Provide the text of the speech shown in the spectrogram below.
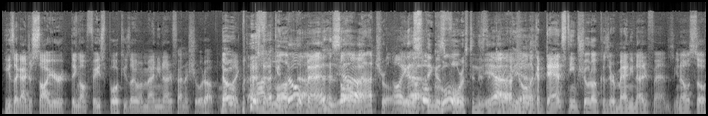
He's like, I just saw your thing on Facebook. He's like, I'm a Man United fan. I showed up. I'm like, that's I fucking love dope, that. man. It's all natural. Oh, like, that's so nothing is cool. forced in these yeah, you know, like a dance team showed up because they're Man United fans. You know, so,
